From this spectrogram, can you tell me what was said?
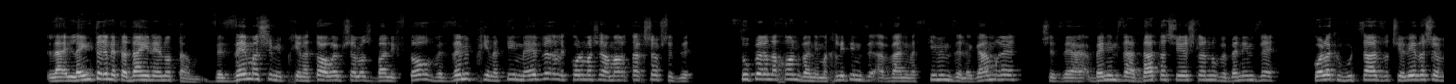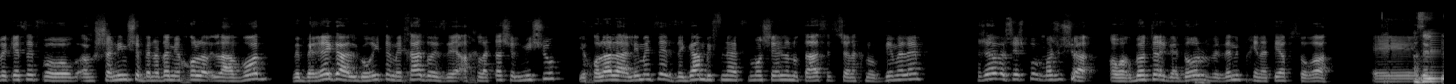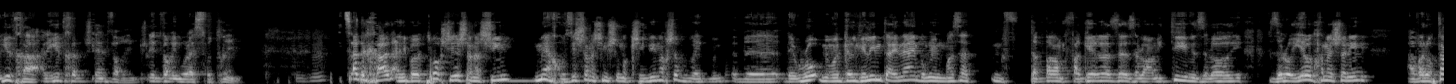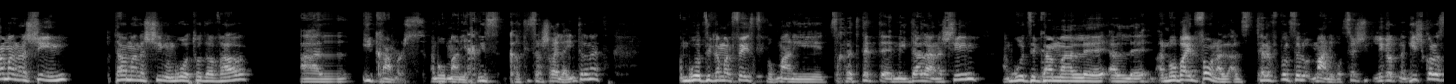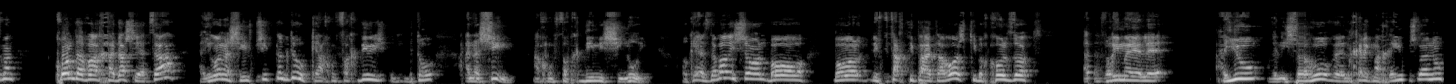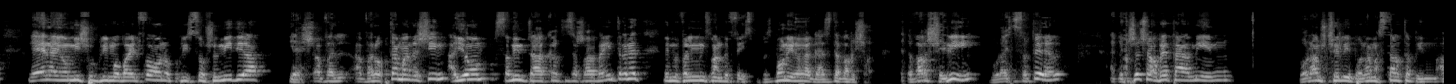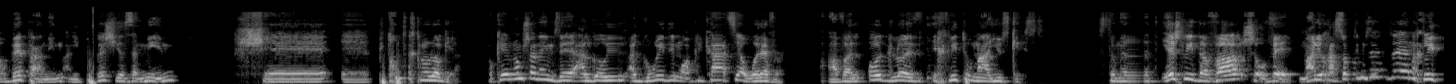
לאינטרנט עדיין אין אותם, וזה מה שמבחינתו הווב שלוש בא לפתור, וזה מבחינתי מעבר לכל מה שאמרת עכשיו, שזה סופר נכון ואני מחליט עם זה, ואני מסכים עם זה לגמרי, שזה בין אם זה הדאטה שיש לנו ובין אם זה כל הקבוצה הזאת של ידע שווה כסף או, או שנים שבן אדם יכול לעבוד וברגע אלגוריתם אחד או איזה החלטה של מישהו יכולה להעלים את זה, זה גם בפני עצמו שאין לנו את האסס שאנחנו עובדים עליהם. חושב אבל שיש פה משהו שהוא הרבה יותר גדול וזה מבחינתי הבשורה. אז אני אגיד לך, אני אגיד לך שני דברים, שני דברים אולי סותרים. מצד אחד, אני בטוח שיש אנשים, מאה אחוז, יש אנשים שמקשיבים עכשיו ומגלגלים את העיניים ואומרים, מה זה הדבר המפגר הזה, זה לא אמיתי וזה לא, לא יהיה עוד חמש שנים, אבל אותם אנשים, אותם אנשים אמרו אותו דבר על e-commerce. אמרו, מה, אני אכניס כרטיס אשראי לאינטרנט? אמרו את זה גם על פייסבוק, מה, אני צריך לתת אה, מידע לאנשים? אמרו את זה גם על, אה, על, אה, על מובייל פון, על, על טלפון סלול, מה, אני רוצה להיות נגיש כל הזמן? כל דבר חדש שיצא, היו אנשים שהתנגדו, כי אנחנו מפחדים, בתור אנשים, אנחנו מפחדים משינוי. אוקיי? אז דבר ראשון, בואו בוא נפתח טיפה את הראש, כי בכל זאת, הדברים האלה היו ונשארו והם חלק מהחיים שלנו, ואין היום מישהו בלי mobile phone או בלי social media, יש, אבל, אבל אותם אנשים היום שמים את הכרטיס אשראי באינטרנט ומבלים זמן בפייסבוק. אז בואו נראה רגע, זה דבר ראשון. דבר שני, ואולי סותר, אני חושב שהרבה פעמים, בעולם שלי, בעולם הסטארט-אפים, הרבה פעמים אני פוגש יזמים שפיתחו טכנולוגיה, אוקיי? לא משנה אם זה אלגוריתם או אפליקציה או whatever, אבל עוד לא החליטו מה ה-use case. זאת אומרת, יש לי דבר שעובד, מה אני יכול לעשות עם זה? זה נחליט,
